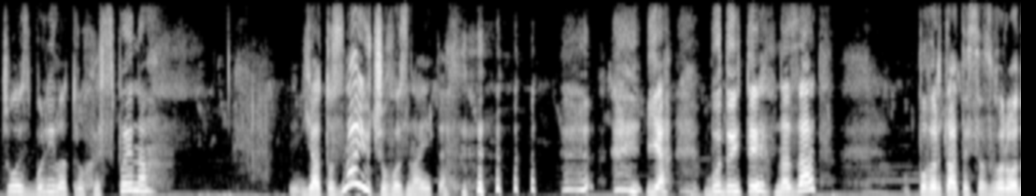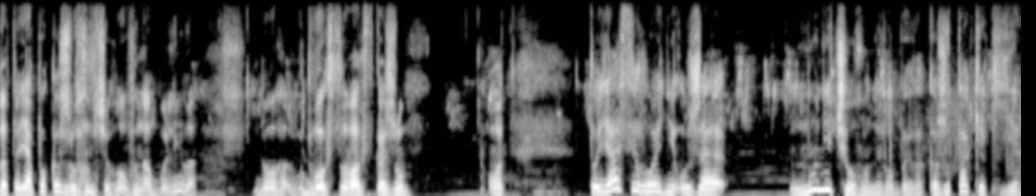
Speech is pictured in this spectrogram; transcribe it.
Чогось боліла трохи спина. Я то знаю, чого знаєте. Я буду йти назад, повертатися з города, то я покажу вам, чого вона боліла. В двох словах скажу. От. То я сьогодні вже ну, нічого не робила. Кажу так, як є.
